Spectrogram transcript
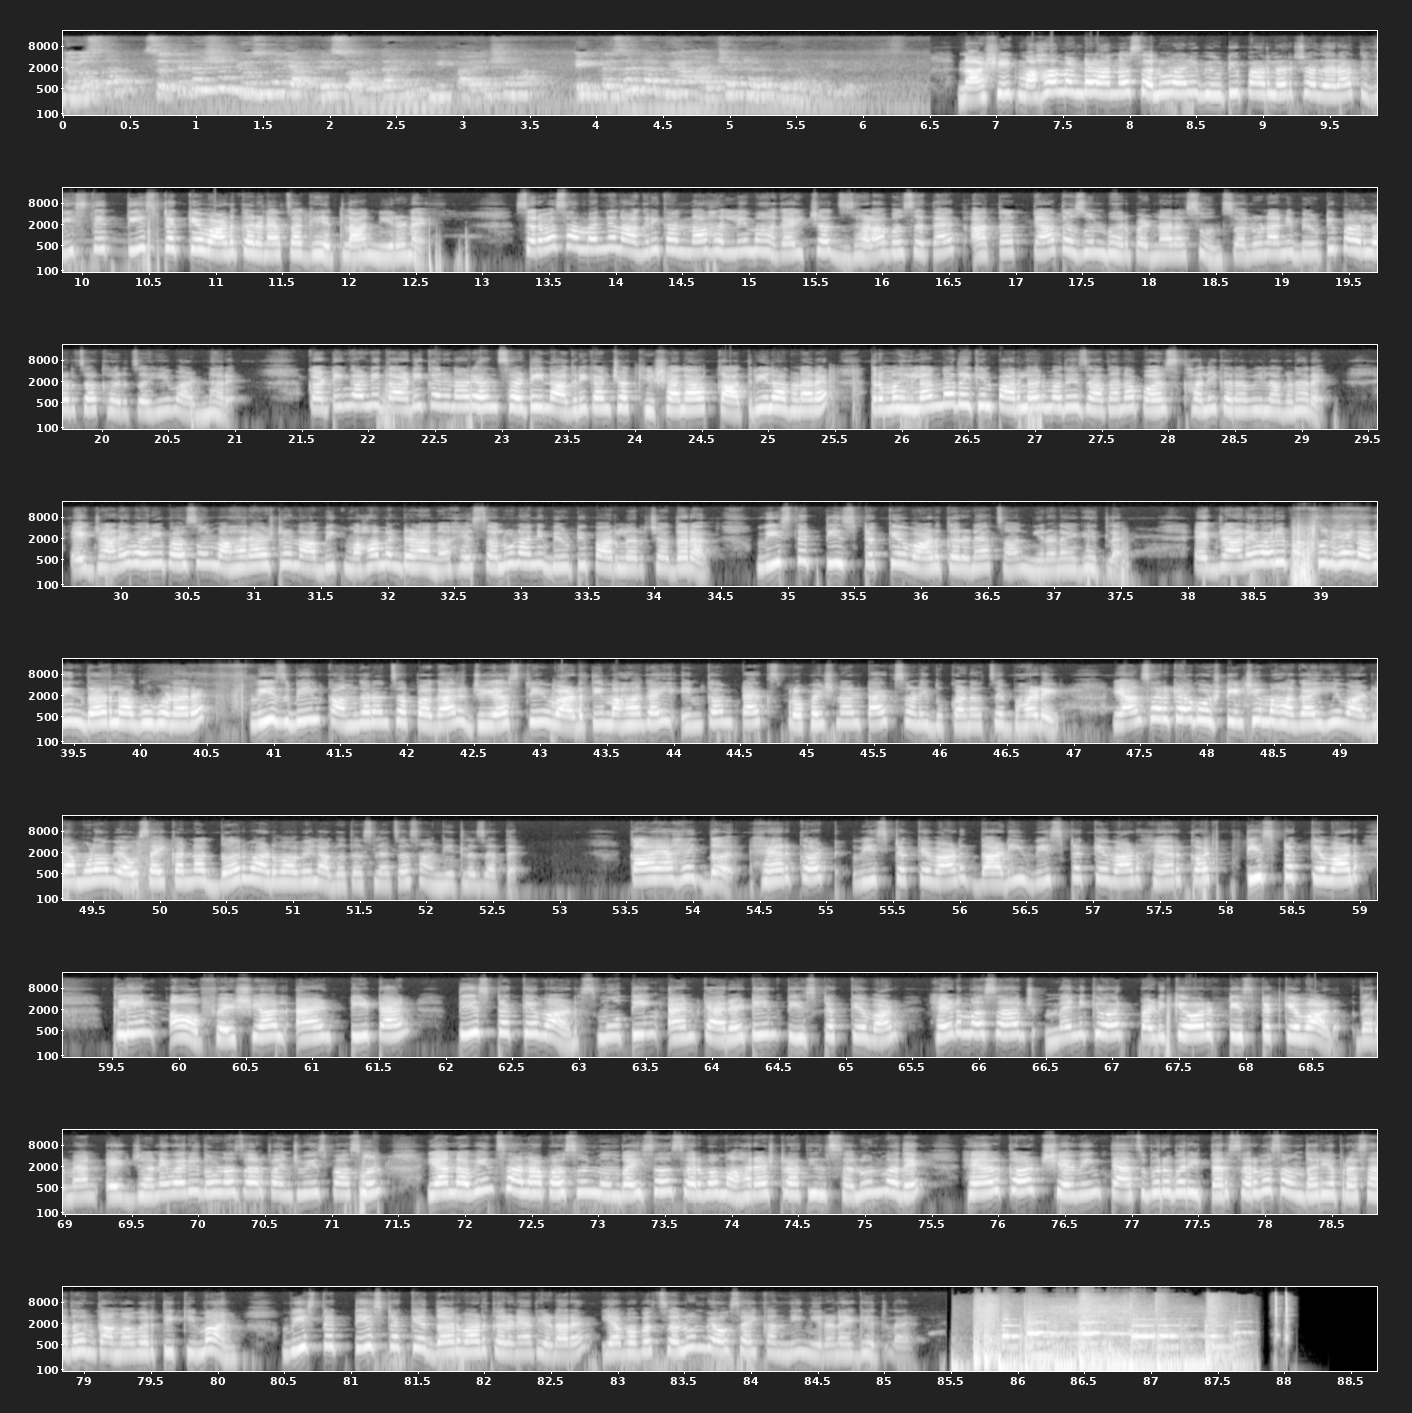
नमस्कार सत्यदर्शन न्यूजमध्ये आपले स्वागत आहे. मी पायल शहा. एक नजर टाकूया आजच्या ठळक घडामोडीवर. नाशिक महामंडळानं सलून आणि ब्युटी पार्लरच्या दरात वीस ते तीस टक्के वाढ करण्याचा घेतला निर्णय. सर्वसामान्य नागरिकांना हल्ली महागाईच्या झळा बसत आहेत. आता त्यात अजून भर पडणार असून सलून आणि ब्युटी पार्लरचा खर्चही वाढणार आहे. कटिंग आणि दाढी करणाऱ्यांसाठी नागरिकांच्या खिशाला कात्री लागणार आहे. तर महिलांना देखील पार्लरमध्ये जाताना पर्स खाली करावी लागणार आहे. एक जानेवारीपासून महाराष्ट्र नाभिक महामंडळानं हे सलून आणि ब्युटी पार्लरच्या दरात वीस ते तीस टक्के वाढ करण्याचा निर्णय घेतलाय. एक जानेवारीपासून हे नवीन दर लागू होणार आहे. वीज बिल कामगारांचा पगार जीएसटी वाढती महागाई इन्कम टॅक्स प्रोफेशनल टॅक्स आणि दुकानाचे भाडे यांसारख्या गोष्टींची महागाई ही वाढल्यामुळं व्यावसायिकांना दर वाढवावे लागत असल्याचं सांगितलं जात आहे. काय आहे दर? हेअर कट वीस टक्के वाढ दाढी वीस टक्के वाढ हेअर कट तीस टक्के वाढ clean up facial and de tan तीस टक्के वाढ स्मूथिंग अँड कॅरेटीन तीस टक्के वाढ हेड मसाज मेनिक्युअर पेडिक्युअर तीस टक्के वाढ. दरम्यान एक जानेवारी दोन हजार पंचवीसपासून या नवीन सालापासून मुंबईसह सर्व महाराष्ट्रातील सलूनमध्ये हेअर कट शेविंग त्याचबरोबर इतर सर्व सौंदर्य प्रसाधन कामावरती किमान वीस ते तीस टक्के दरवाढ करण्यात येणार आहे. याबाबत सलून व्यावसायिकांनी निर्णय घेतला आहे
